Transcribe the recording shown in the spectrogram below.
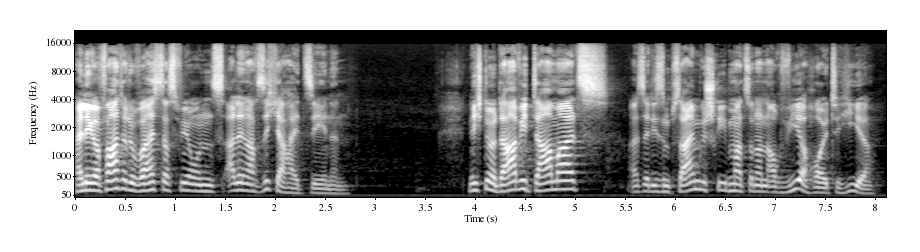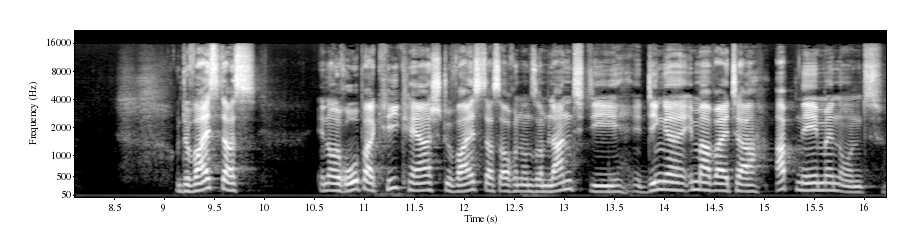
Heiliger Vater, du weißt, dass wir uns alle nach Sicherheit sehnen. Nicht nur David damals, als er diesen Psalm geschrieben hat, sondern auch wir heute hier. Und du weißt, dass in Europa Krieg herrscht, du weißt, dass auch in unserem Land die Dinge immer weiter abnehmen und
